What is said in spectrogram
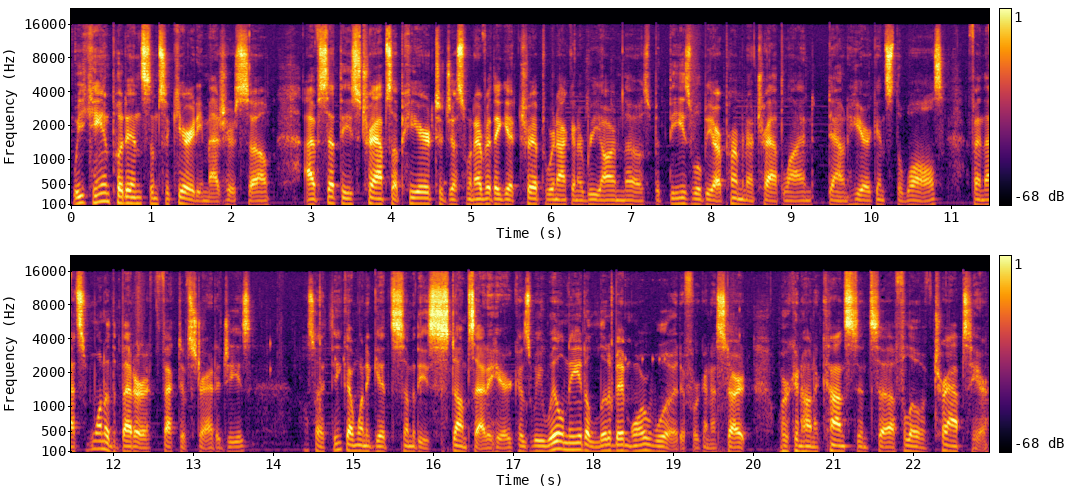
we can put in some security measures. So I've set these traps up here to just whenever they get tripped, we're not going to rearm those. But these will be our permanent trap line down here against the walls. I find that's one of the better effective strategies. Also, I think I want to get some of these stumps out of here because we will need a little bit more wood if we're going to start working on a constant uh, flow of traps here.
